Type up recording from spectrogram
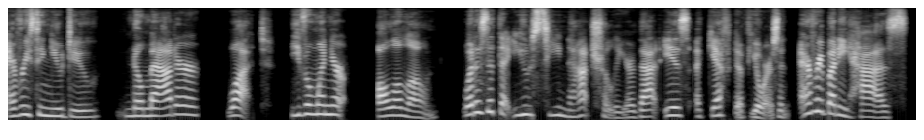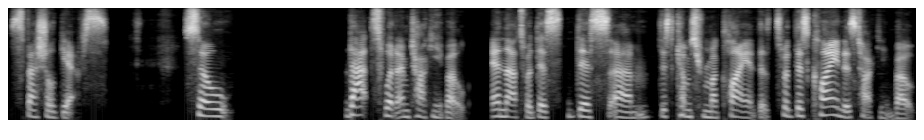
everything you do, no matter what, even when you're all alone. What is it that you see naturally or that is a gift of yours? And everybody has special gifts. So that's what I'm talking about. And that's what this, this, um, this comes from a client. That's what this client is talking about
